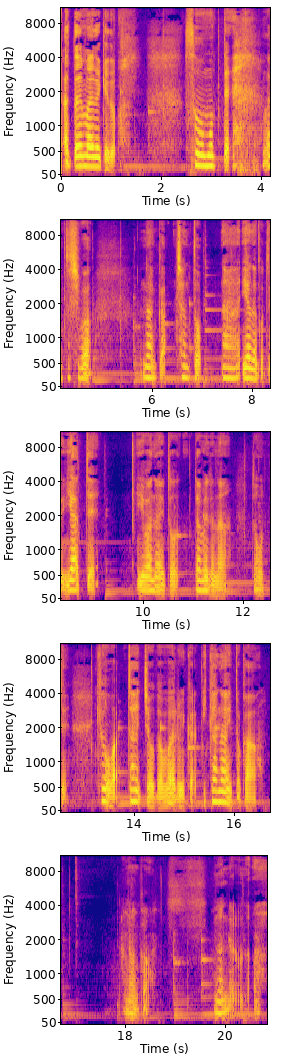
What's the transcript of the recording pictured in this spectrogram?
当たり前だけど。そう思って私はなんかちゃんとあ嫌なこと嫌って言わないとダメだなと思って。今日は体調が悪いから行かないとかなんかなんだろうな。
